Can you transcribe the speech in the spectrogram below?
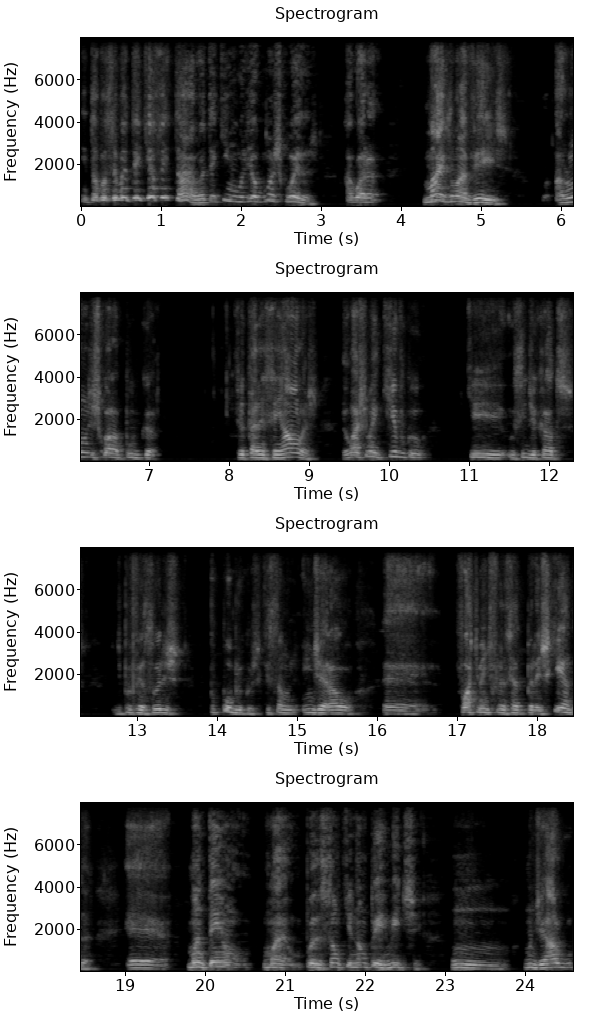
Então você vai ter que aceitar, vai ter que engolir algumas coisas. Agora, mais uma vez, alunos de escola pública ficarem sem aulas, eu acho um equívoco que os sindicatos de professores públicos, que são, em geral, é, fortemente influenciados pela esquerda, é, mantenham uma posição que não permite um, um diálogo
